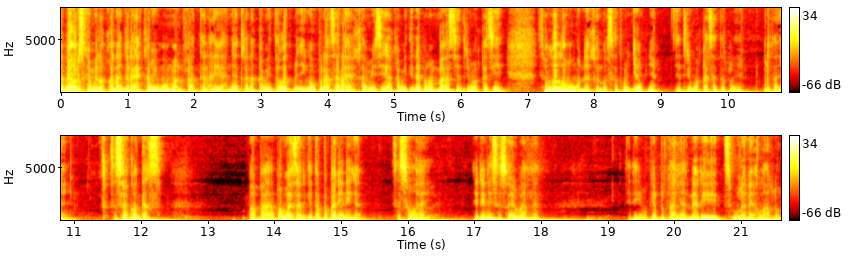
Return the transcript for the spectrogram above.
Apa yang harus kami lakukan agar ayah kami memanfaatkan ayahnya karena kami takut menyinggung perasaan ayah kami sehingga kami tidak pernah membahasnya. Terima kasih. Semoga Allah memudahkan Ustadz menjawabnya. Ya terima kasih atas pertanyaannya. Sesuai konteks apa pembahasan kita pekan ini nggak sesuai jadi ini sesuai banget jadi mungkin pertanyaan dari sebulan yang lalu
